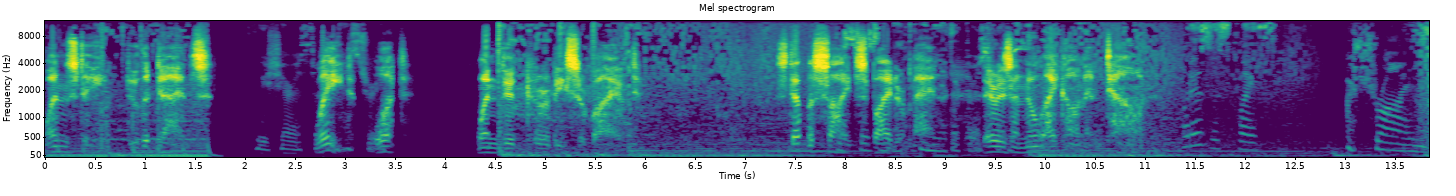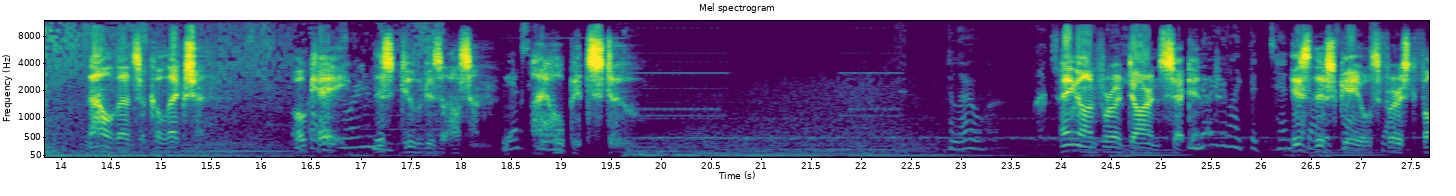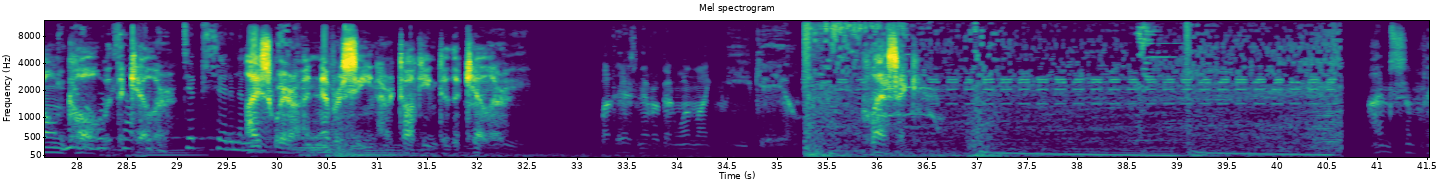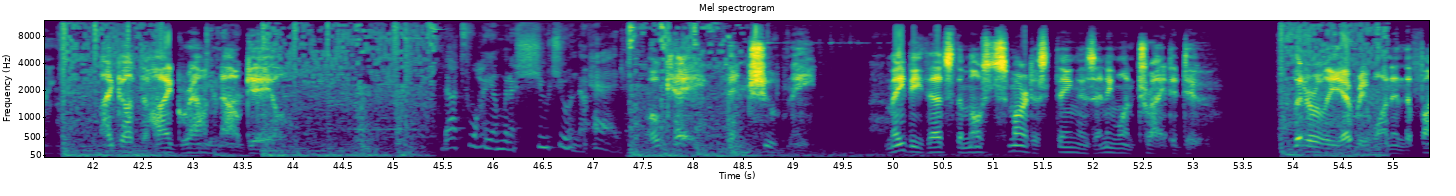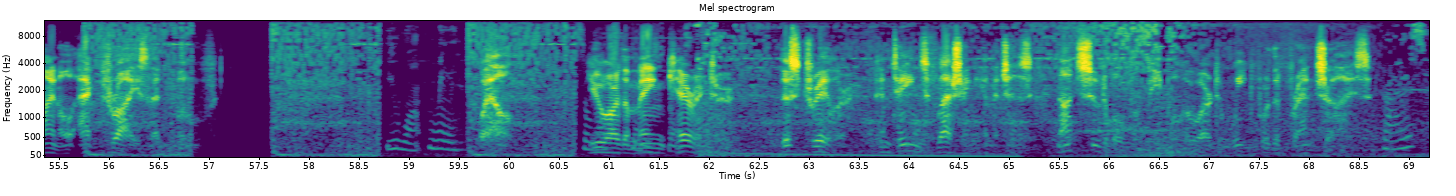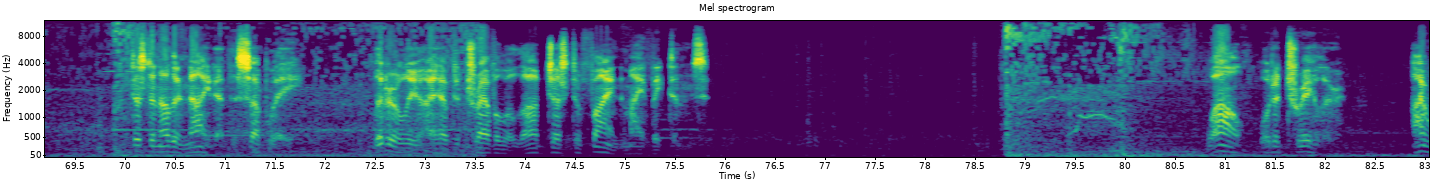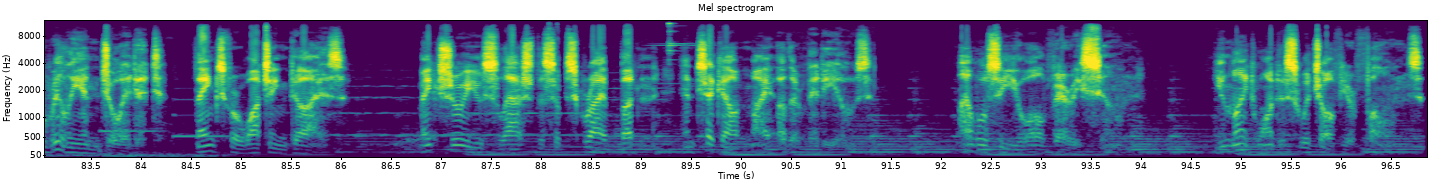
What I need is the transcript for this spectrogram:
Wednesday, do the dance. We share a Wait, history. what? When did Kirby survived? Step aside, Spider-Man. There is a new icon in town. What is this place? A shrine. Now that's a collection. Okay, this dude is awesome. I hope it's Stu. Hello. Hang on for a darn second. you're like Is this to Gale's first phone call with the killer? the dipshit in the I swear I've never seen her talking to the killer. But there's never been one like me, Gale. Classic. I'm something. I got the high ground now, Gale. That's why I'm gonna shoot you in the head. Okay, then shoot me. Maybe that's the most smartest thing as anyone tried to do. Literally everyone in the final act tries that move. You want me. Well, So you are the main character. This trailer contains flashing images not suitable for people who are too weak for the franchise. Just another night at the subway. Literally, I have to travel a lot just to find my victims. Wow, what a trailer. I really enjoyed it. Thanks for watching, guys. Make sure you slash the subscribe button and check out my other videos. I will see you all very soon. You might want to switch off your phones.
